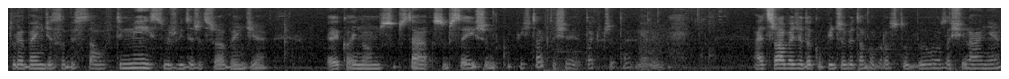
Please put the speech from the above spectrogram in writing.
które będzie sobie stało w tym miejscu. Już widzę, że trzeba będzie e, kolejną substa- substation kupić, tak? To się tak czyta, nie wiem. Ale trzeba będzie dokupić, żeby tam po prostu było zasilanie.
